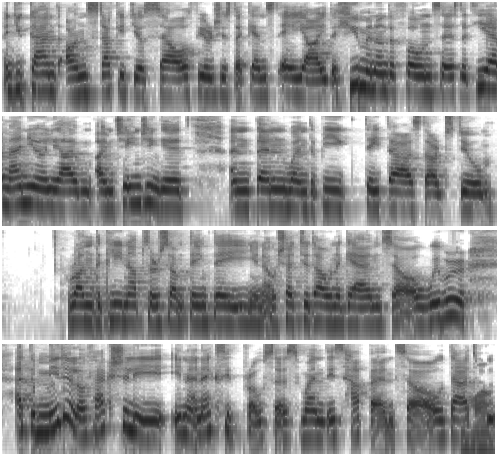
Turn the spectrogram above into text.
and you can't unstuck it yourself. You're just against AI. The human on the phone says that yeah, manually I'm I'm changing it, and then when the big data starts to run the cleanups or something they you know shut you down again. So we were at the middle of actually in an exit process when this happened. So that wow. was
